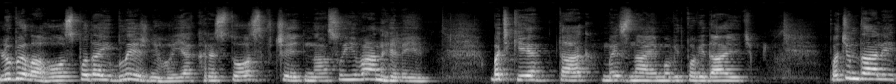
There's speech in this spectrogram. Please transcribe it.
любила Господа і ближнього, як Христос вчить нас у Євангелії? Батьки, так, ми знаємо, відповідають. Потім далі.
